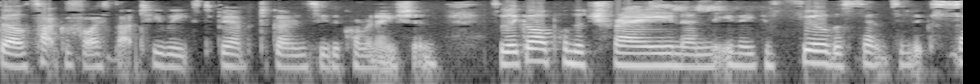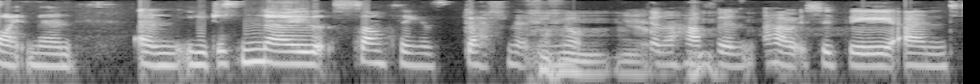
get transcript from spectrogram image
they'll sacrifice that two weeks to be able to go and see the coronation. So they go up on the train and you know you can feel the sense of excitement and you just know that something is definitely not yeah. going to happen how it should be and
